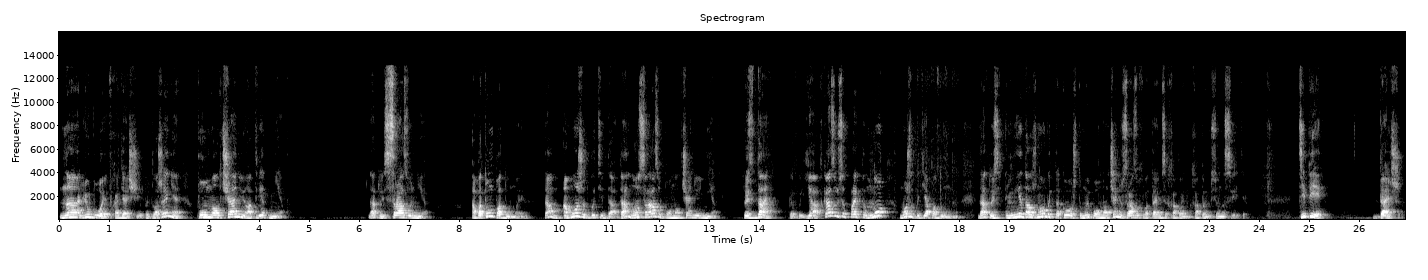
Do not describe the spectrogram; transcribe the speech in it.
на любое входящее предложение по умолчанию ответ нет. Да, то есть сразу нет. А потом подумаем. Да, а может быть и да, да, но сразу по умолчанию нет. То есть да, как бы я отказываюсь от проекта, но может быть я подумаю. Да, то есть не должно быть такого, что мы по умолчанию сразу хватаемся, хапаем, хапаем все на свете. Теперь дальше.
